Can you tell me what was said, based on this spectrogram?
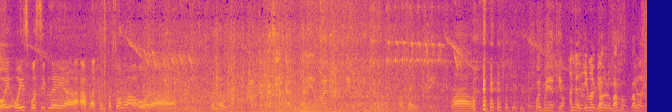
hoy, hoy es posible uh, hablar con persona o, uh, o no? Creo que sí, está, está mi mamá disponible ahorita. Ok, Sí. wow. Voy para allá, tío. Ándale, llévalo, Va- llévalo. vamos, vamos. Llévalo.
